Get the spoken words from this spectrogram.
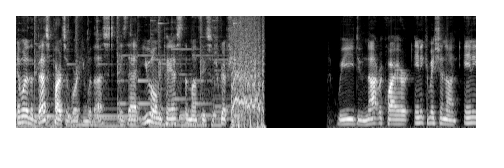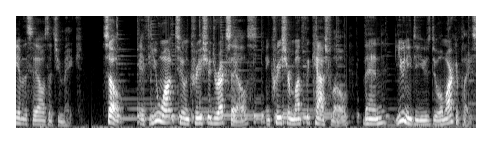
And one of the best parts of working with us is that you only pay us the monthly subscription. We do not require any commission on any of the sales that you make. So, if you want to increase your direct sales, increase your monthly cash flow, then you need to use Duo Marketplace.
